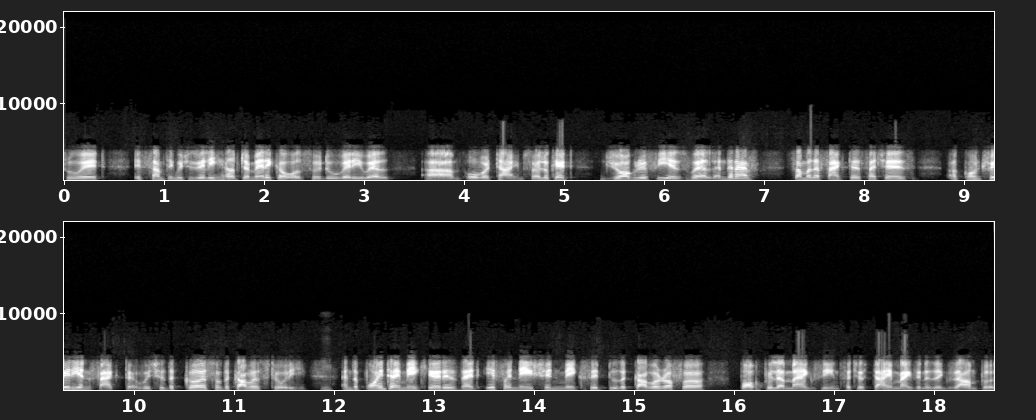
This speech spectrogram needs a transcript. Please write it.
through it is something which has really helped America also do very well um, over time. So I look at geography as well, and then I have some other factors such as a contrarian factor, which is the curse of the cover story. Mm. And the point I make here is that if a nation makes it to the cover of a popular magazine, such as Time magazine as an example,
